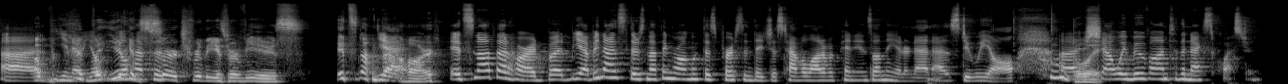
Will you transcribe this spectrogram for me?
Uh, you know, you'll, but you you'll can have to. search for these reviews. It's not Yeah. that hard. It's not that hard, but yeah, be nice. There's nothing wrong with this person. They just have a lot of opinions on the internet, as do we all. uh, shall we move on to the next question?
